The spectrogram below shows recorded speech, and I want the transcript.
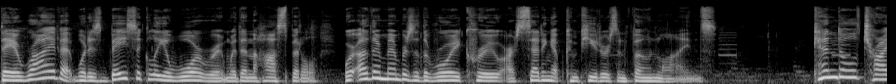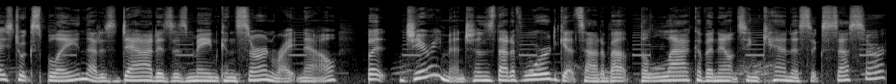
They arrive at what is basically a war room within the hospital, where other members of the Roy crew are setting up computers and phone lines. Kendall tries to explain that his dad is his main concern right now, but Gerri mentions that if word gets out about the lack of announcing Ken as successor,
